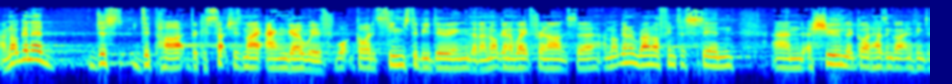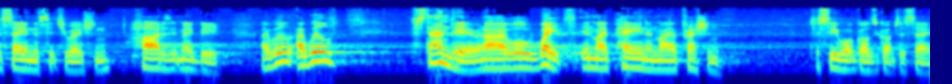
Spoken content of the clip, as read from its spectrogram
I'm not going to just depart because such is my anger with what God seems to be doing that I'm not going to wait for an answer. I'm not going to run off into sin and assume that God hasn't got anything to say in this situation, hard as it may be. I will, I will stand here and I will wait in my pain and my oppression to see what God's got to say.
